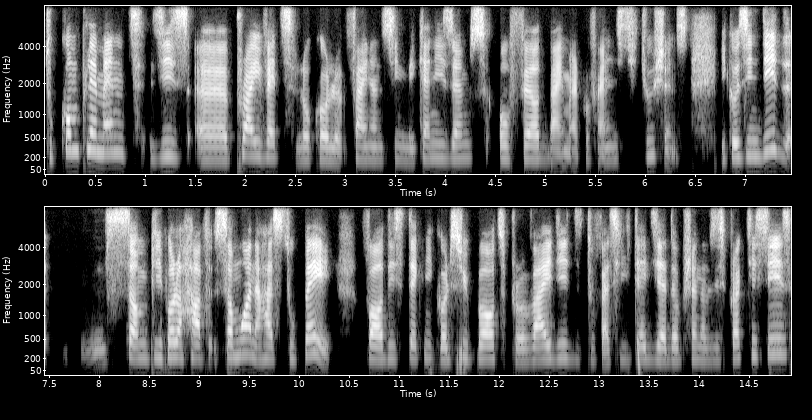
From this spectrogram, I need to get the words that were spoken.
to complement these uh, private local financing mechanisms offered by microfinance institutions. Because indeed, some people have someone has to pay for this technical support provided to facilitate the adoption of these practices.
